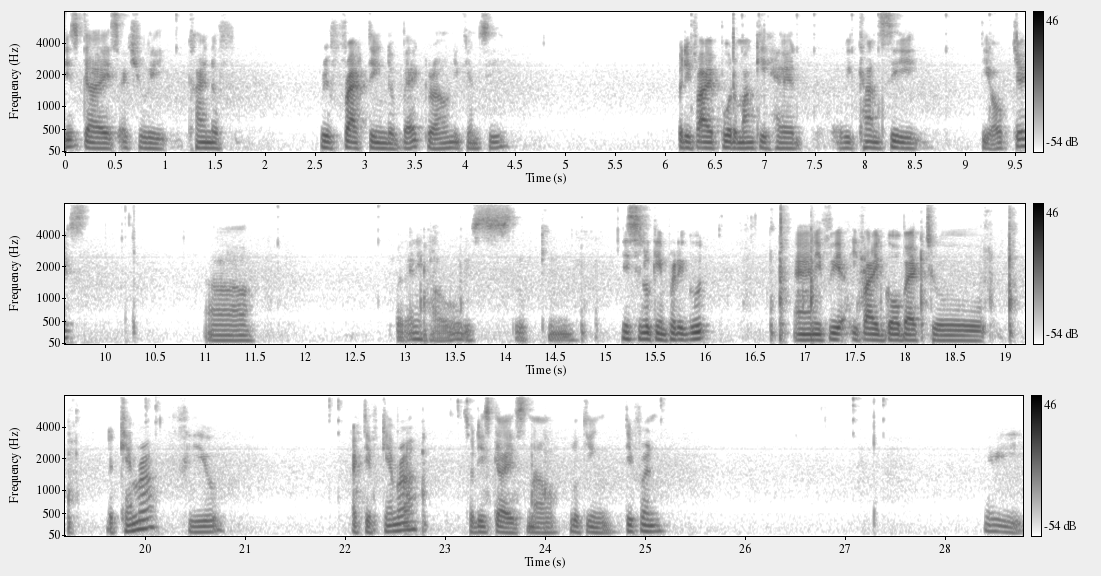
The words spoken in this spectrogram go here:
this guy is actually kind of refracting the background you can see. But if I put a monkey head we can't see the objects. Uh, but anyhow this looking this is looking pretty good. And if we if I go back to the camera view active camera so this guy is now looking different maybe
